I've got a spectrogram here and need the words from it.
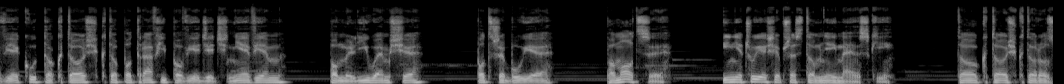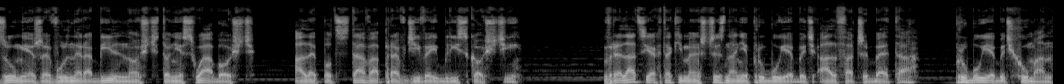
wieku to ktoś, kto potrafi powiedzieć nie wiem, pomyliłem się, potrzebuje pomocy i nie czuje się przez to mniej męski. To ktoś, kto rozumie, że wulnerabilność to nie słabość, ale podstawa prawdziwej bliskości. W relacjach taki mężczyzna nie próbuje być alfa czy beta, próbuje być human.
